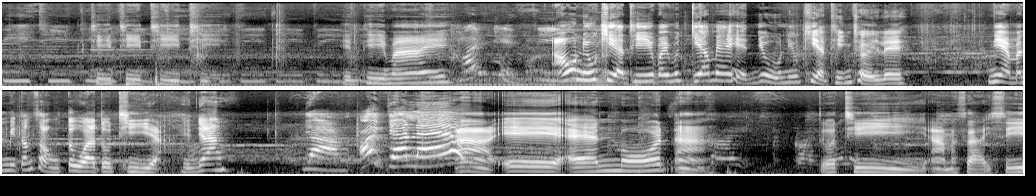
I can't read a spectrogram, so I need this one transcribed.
T T T T T T เห็น T ไหม ไม่เห็น T เอานิ้วเขี่ยทีไปเมื่อกี้แม่เห็นอยู่นิ้วเขี่ยทิ้งเฉยเลย เนี่ยมันมีตั้งสองตัวตัวทีอะ เห็นยัง อย่างอ้อยเจอแล้วอ่า A and mode อ่า ตัวทีอ่ามาใส่สิ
